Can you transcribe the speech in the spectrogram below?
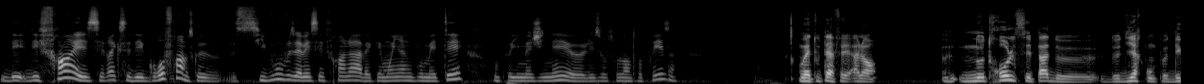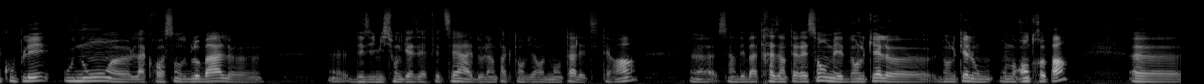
des, freins? Et c'est vrai que c'est des gros freins, parce que si vous, vous avez ces freins-là avec les moyens que vous mettez, on peut imaginer les autres entreprises. Oui, tout à fait. Alors, notre rôle, c'est pas de, dire qu'on peut découpler ou non la croissance globale des émissions de gaz à effet de serre et de l'impact environnemental, etc. c'est un débat très intéressant, mais dans lequel, dans lequel on, on ne rentre pas. Euh,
